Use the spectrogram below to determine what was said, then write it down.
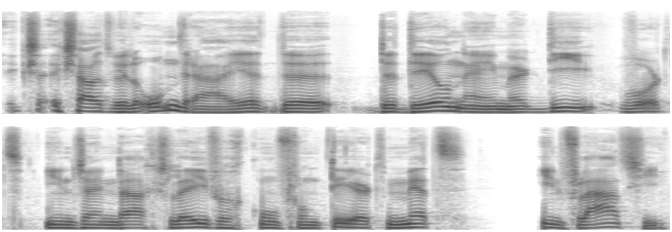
ik, ik zou het willen omdraaien. De, de deelnemer die wordt in zijn dagelijks leven geconfronteerd met inflatie.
